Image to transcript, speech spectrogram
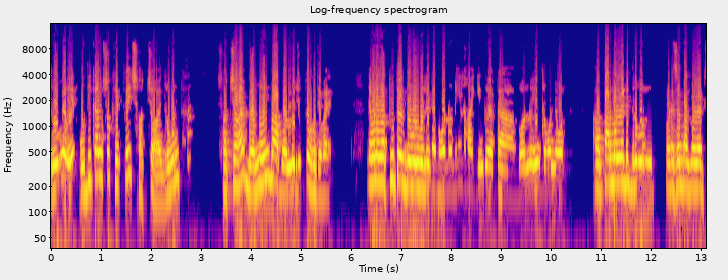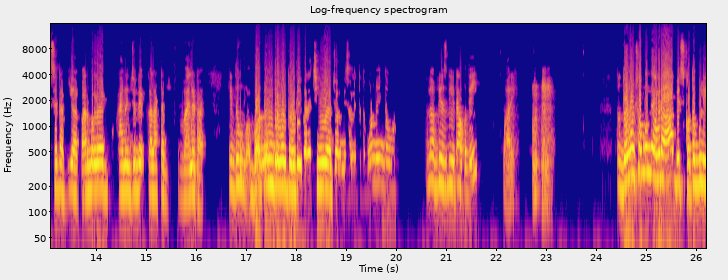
দ্রবণের অধিকাংশ ক্ষেত্রেই স্বচ্ছ হয়। দ্রবণটা স্বচ্ছ হয়, বর্ণহীন বা বর্ণযুক্ত হতে পারে। যেমন আমরা তুতের দ্রবণ বললে এটা বর্ণনীল হয়, কিন্তু একটা বর্ণহীন দ্রবণ যেমন পারমাঙ্গনেটের দ্রবণ পটাশিয়াম পারমাঙ্গনেট সেটা কি হয়? পারমাঙ্গনেট আয়নের জন্য কালারটা ভায়োলেট হয়। কিন্তু বর্ণহীন দ্রবণ তো হতেই পারে, চিনি আর জল মিশালে তো বর্ণহীন দ্রবণ। তাহলে অবভিয়াসলি এটা হতেই পারে। তো দ্রবণ সম্বন্ধে আমরা বেশ কতগুলি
